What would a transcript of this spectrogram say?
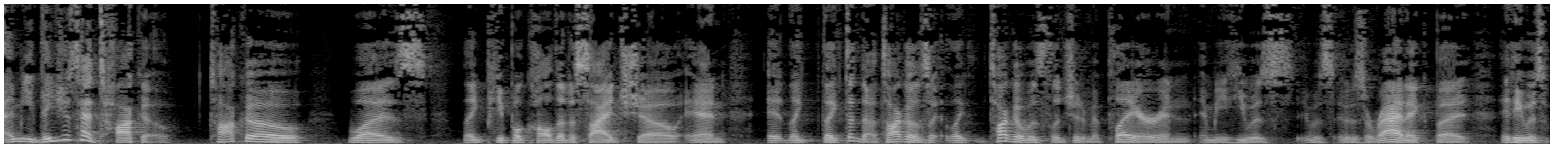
I mean, they just had Tacko. Tacko was like people called it a sideshow, and it like like no, Tacko was like Tacko was a legitimate player, and I mean he was it was it was erratic, but and he was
